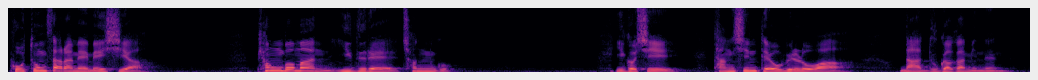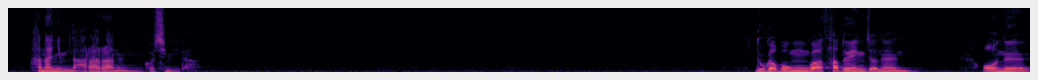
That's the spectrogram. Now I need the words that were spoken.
보통 사람의 메시아, 평범한 이들의 천국, 이것이 당신 데오빌로와 나 누가가 믿는 하나님 나라라는 것입니다. 누가복음과 사도행전은 어느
